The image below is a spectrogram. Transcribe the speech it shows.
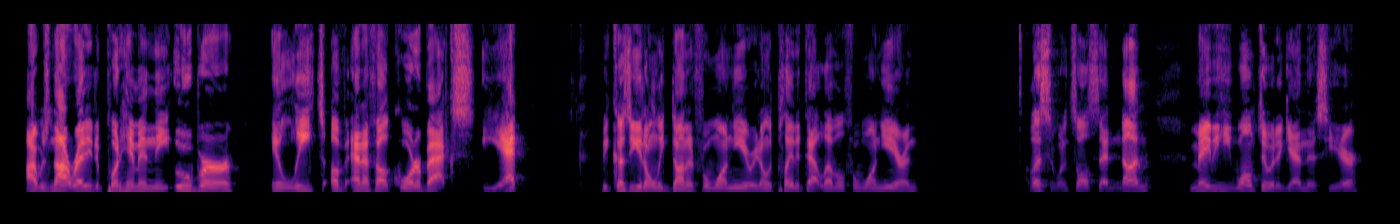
I was not ready to put him in the uber elite of NFL quarterbacks yet because he had only done it for one year. He'd only played at that level for one year. And listen, when it's all said and done, maybe he won't do it again this year.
